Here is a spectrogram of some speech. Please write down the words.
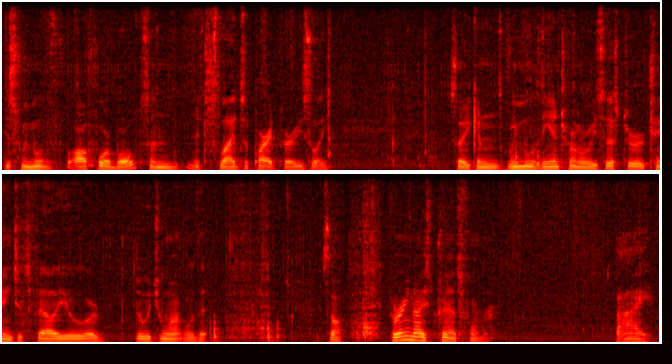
Just remove all four bolts and it slides apart very easily. So you can remove the internal resistor, change its value, or do what you want with it. So, very nice transformer. Bye.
